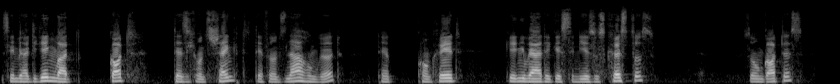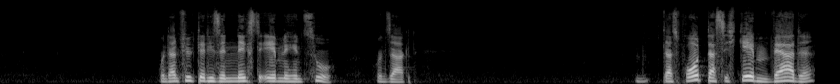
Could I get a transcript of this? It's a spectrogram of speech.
sehen wir halt die Gegenwart Gott, der sich uns schenkt, der für uns Nahrung wird, der konkret gegenwärtig ist in Jesus Christus, Sohn Gottes. Und dann fügt er diese nächste Ebene hinzu und sagt, das Brot, das ich geben werde,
